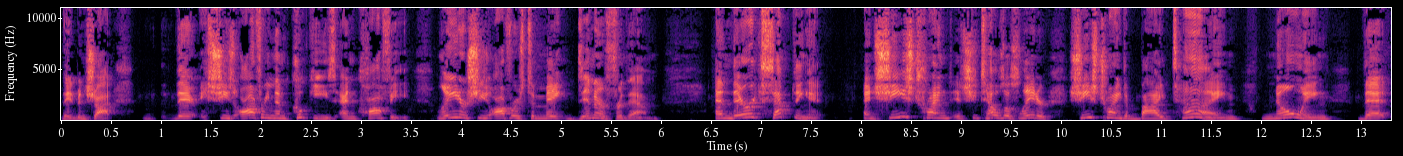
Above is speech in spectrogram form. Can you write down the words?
They'd been shot. They're, she's offering them cookies and coffee. Later, she offers to make dinner for them and they're accepting it. And she's trying, she tells us later, she's trying to buy time knowing that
